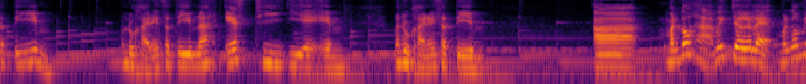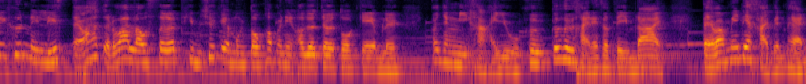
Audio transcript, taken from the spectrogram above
Steam มันถูกขายใน Steam นะ S T E A M มันถูกขายใน Steam อ่า มันก็หาไม่เจอแหละ มันก็ไม่ขึ้นใน list แต่ว่าถ้าเกิดว่าเรา search พิมพ์ชื่อเกมตรงๆเข้าไปเนี่ย เราจะเจอตัวเกมเลย ก็ยังมีขายอยู่ คือก็คือขายใน Steam ได้ แต่ว่าไม่ได้ขายเป็นแผ่น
